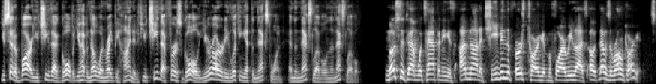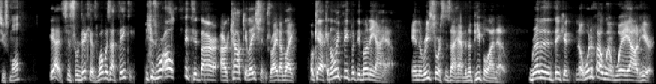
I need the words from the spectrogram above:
You set a bar, you achieve that goal, but you have another one right behind it. If you achieve that first goal, you're already looking at the next one, and the next level, and the next level most of the time what's happening is I'm not achieving the first target before I realize, oh, that was the wrong target. It's too small? Yeah, it's just ridiculous. What was I thinking? Because we're all limited by our, our calculations, right? I'm like, okay, I can only think with the money I have and the resources I have and the people I know. Rather than thinking, no, what if I went way out here?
